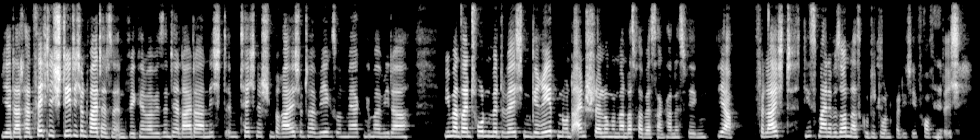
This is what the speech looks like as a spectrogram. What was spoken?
wir da tatsächlich stetig und weiterzuentwickeln, weil wir sind ja leider nicht im technischen Bereich unterwegs und merken immer wieder, wie man seinen Ton mit welchen Geräten und Einstellungen man das verbessern kann. Deswegen, ja, vielleicht diesmal eine besonders gute Tonqualität, hoffentlich.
